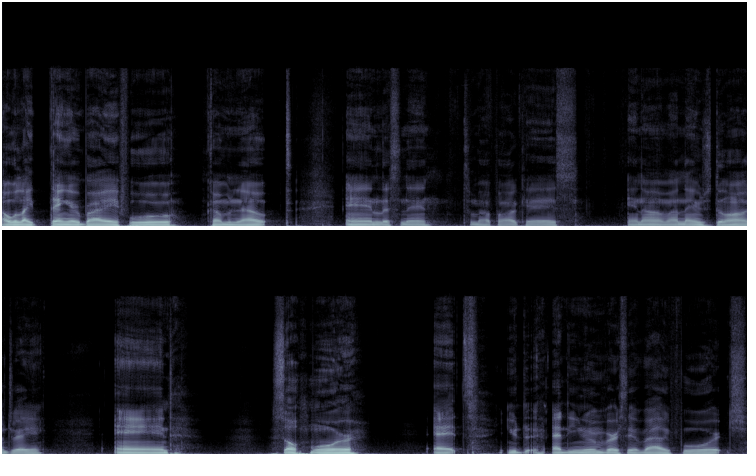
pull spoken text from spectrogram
I would like to thank everybody for coming out and listening to my podcast. And um, my name is Delandre, and sophomore at at the University of Valley Forge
